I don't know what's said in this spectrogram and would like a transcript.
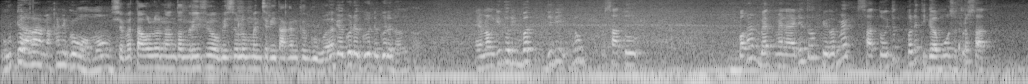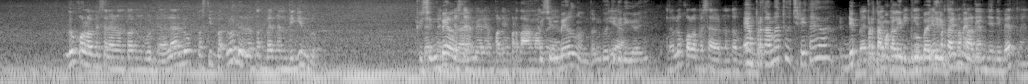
udah lah makanya gue ngomong. Siapa tahu lu nonton review habis itu lu menceritakan ke gua. Enggak gue udah gue udah gue udah nonton. Emang gitu ribet. Jadi lu satu bahkan Batman aja tuh filmnya satu itu paling tiga musuh terus saat lu kalau misalnya nonton Gundala lu pasti lu udah nonton Batman Begin belum? Christian Batman Bale kan? Bale yang paling pertama Christian ya. Bale nonton gua Iya. tiga-tiganya. Nah, lu kalau misalnya nonton eh, yang pertama tuh ceritanya dia Bat- pertama Batman kali Begin, berubah dia jadi pertama Batman kali kan? jadi Batman.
